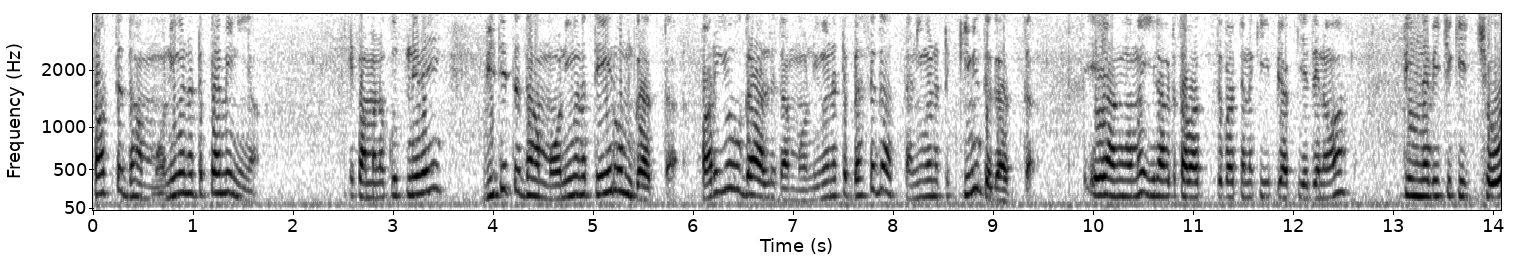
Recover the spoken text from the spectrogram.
පත්ත ධම්මෝ නිවනට පැමිණියා. ඒ පමණකුත් නෙවෙයි විදිත ධම්මෝ නිවන තේරුම් ගත්තා. පරියෝගාල ධම්මෝ නිවනට බැසගත්තා. නිවනට කිමිත ගත්තා. ඒ අනුවම ඊළඟට තවත් වචන කීපයක් කියදෙනවා. තින්න විචිකිච්ඡෝ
